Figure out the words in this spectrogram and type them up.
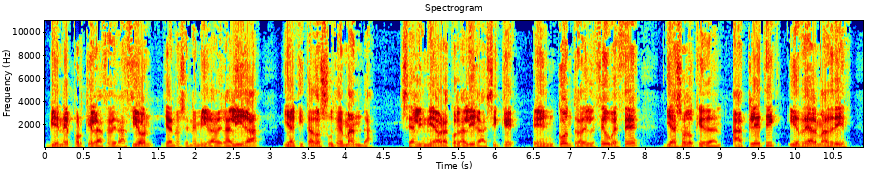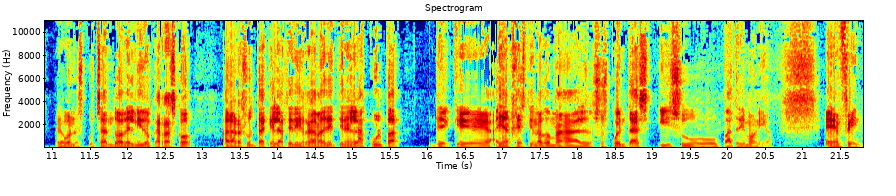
viene porque la federación ya no es enemiga de la liga y ha quitado su demanda. Se alinea ahora con la liga, así que en contra del CVC ya solo quedan Athletic y Real Madrid. Pero bueno, escuchando a Del Nido Carrasco, ahora resulta que el Athletic y Real Madrid tienen la culpa de que hayan gestionado mal sus cuentas y su patrimonio. En fin,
